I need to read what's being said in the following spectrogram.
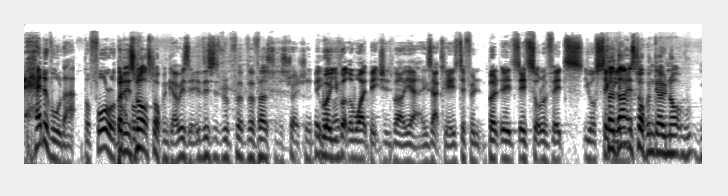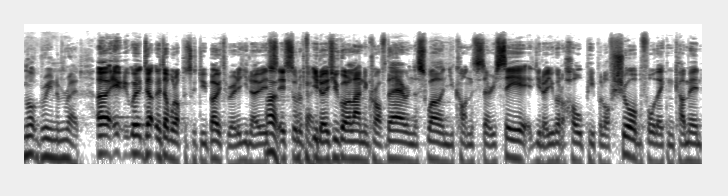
ahead of all that, before all that. But it's not stop and go, is it? This is re- refers to the stretch of the beach. Well, right? you've got the white beach as well. Yeah, exactly. It's different, but it's it's sort of it's your so that is stop and go, not not green and red. Uh, it, it, double uppers could do both, really. You know, it's, Oh, it's sort okay. of you know if you've got a landing craft there and the swell and you can't necessarily see it, you know, you've got to hold people offshore before they can come in,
